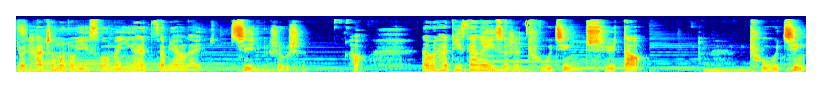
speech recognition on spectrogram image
就它这么多意思，我们应该怎么样来记，是不是？好，那么它第三个意思是途径、渠道，途径、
